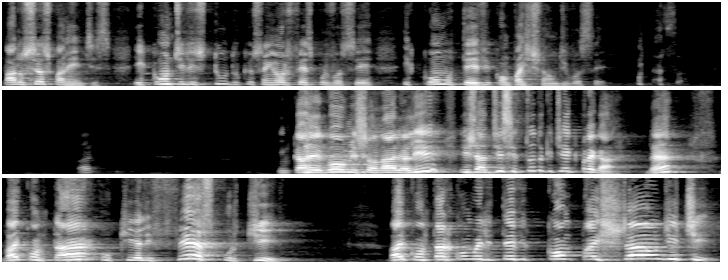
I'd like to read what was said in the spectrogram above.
para os seus parentes, e conte-lhes tudo o que o Senhor fez por você e como teve compaixão de você. Encarregou o missionário ali e já disse tudo o que tinha que pregar, né? Vai contar o que ele fez por ti. Vai contar como ele teve compaixão de ti.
